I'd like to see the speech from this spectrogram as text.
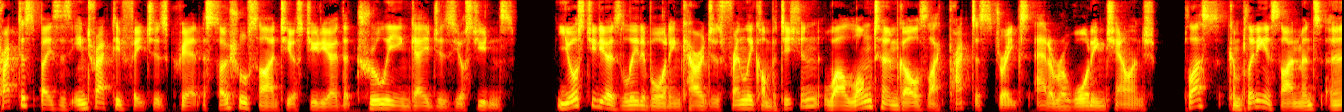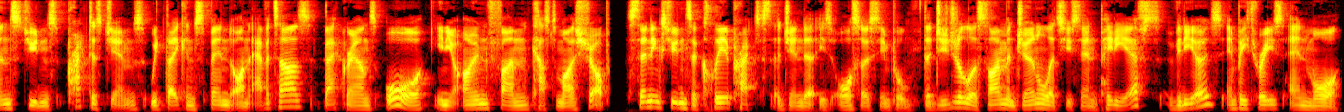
Practice Space's interactive features create a social side to your studio that truly engages your students. Your studio's leaderboard encourages friendly competition, while long term goals like practice streaks add a rewarding challenge. Plus, completing assignments earns students practice gems, which they can spend on avatars, backgrounds, or in your own fun, customized shop. Sending students a clear practice agenda is also simple. The digital assignment journal lets you send PDFs, videos, MP3s, and more.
